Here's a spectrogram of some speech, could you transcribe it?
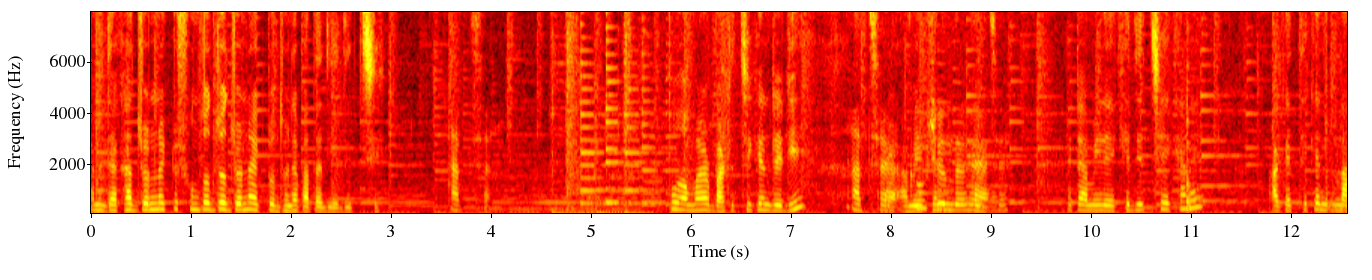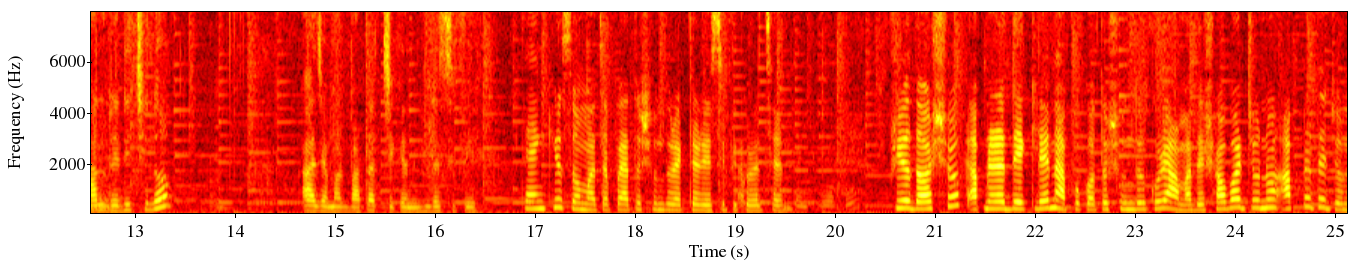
আমি দেখার জন্য একটু সৌন্দর্যের জন্য একটু ধনে পাতা দিয়ে দিচ্ছি। আচ্ছা। আপু আমার বাটার চিকেন রেডি। আচ্ছা আমি খুব সুন্দর হ্যাঁ। হয়েছে। এটা আমি রেখে দিচ্ছি এখানে। আগের থেকে নান রেডি ছিল। আজ আমার butter chicken recipe thank you so much আপু এত সুন্দর একটা রেসিপি করেছেন। প্রিয় দর্শক আপনারা দেখলেন আপু কত সুন্দর করে আমাদের সবার জন্য আপনাদের জন্য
